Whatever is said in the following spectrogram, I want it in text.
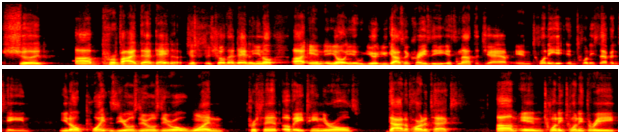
should uh, provide that data. Just show that data. You know, uh, in you know, you you guys are crazy. It's not the jab. In twenty in twenty seventeen, you know, point zero zero zero one percent of eighteen year olds died of heart attacks. Um, in 2023,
